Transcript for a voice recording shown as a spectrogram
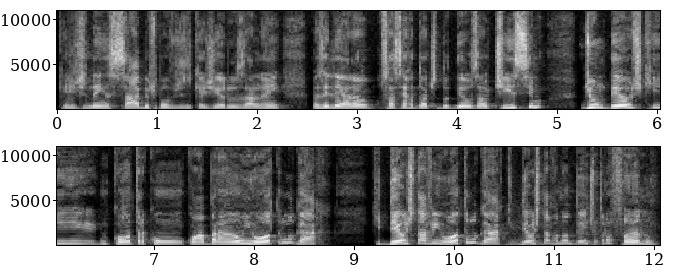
que a gente nem sabe, os povos dizem que é Jerusalém, mas ele era o sacerdote do Deus Altíssimo, de um Deus que encontra com, com Abraão em outro lugar. Que Deus estava em outro lugar, que Deus estava no ambiente profano,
